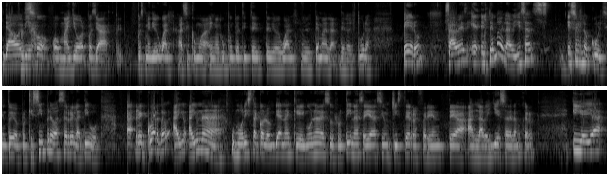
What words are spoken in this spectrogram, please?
ya hoy Pues- viejo o mayor, pues ya pues me dio igual, así como en algún punto a ti te, te dio igual el tema de la, de la altura. Pero, ¿sabes? El, el tema de la belleza, eso es lo cool, siento yo, porque siempre va a ser relativo. Ah, recuerdo, hay, hay una humorista colombiana que en una de sus rutinas ella hacía un chiste referente a, a la belleza de la mujer. Y ella,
